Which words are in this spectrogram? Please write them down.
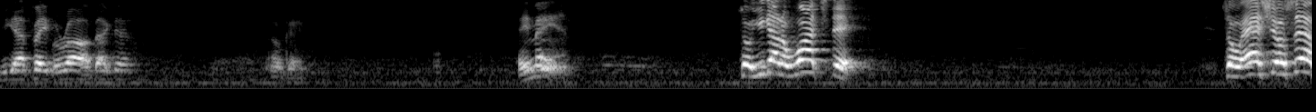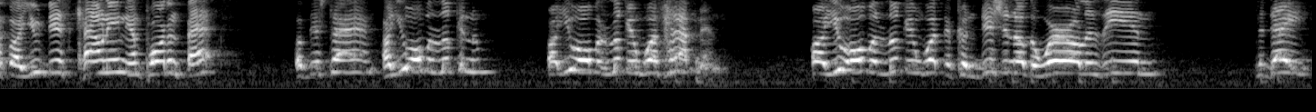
You got paper, Rob, back there? Okay. Amen. So you got to watch that. So ask yourself are you discounting important facts of this time? Are you overlooking them? Are you overlooking what's happening? Are you overlooking what the condition of the world is in today?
